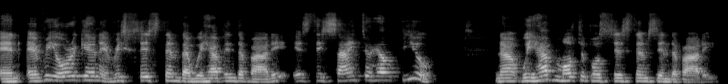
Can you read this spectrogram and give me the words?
And every organ, every system that we have in the body is designed to help you. Now, we have multiple systems in the body.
